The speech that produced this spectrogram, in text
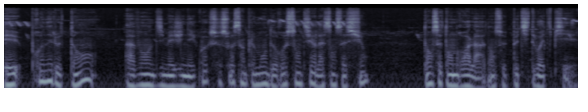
Et prenez le temps, avant d'imaginer quoi que ce soit, simplement de ressentir la sensation dans cet endroit-là, dans ce petit doigt de pied.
